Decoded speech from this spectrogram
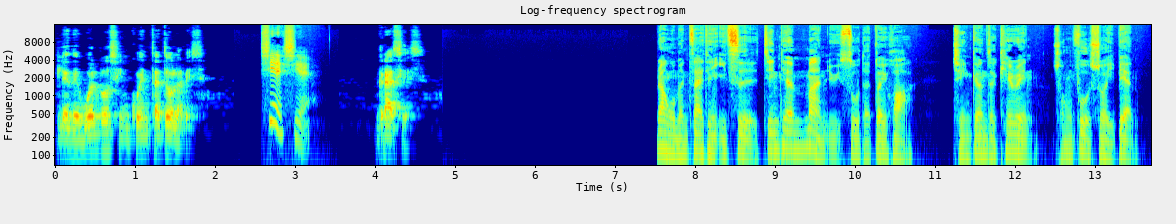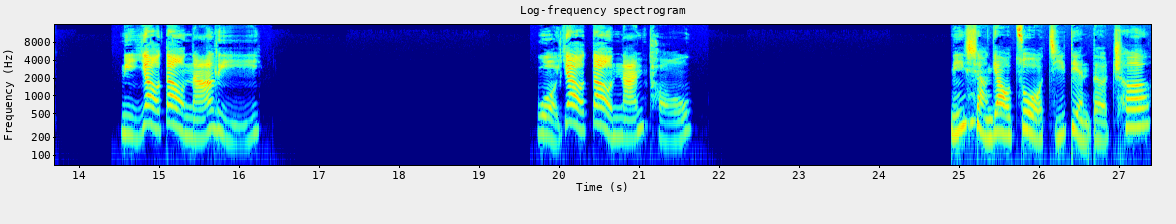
Le devuelvo 50 dólares. 谢谢。Gracias. 让我们再听一次今天慢语速的对话，请跟着 Kirin 重复说一遍。你要到哪里？我要到南头。你想要坐几点的车？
